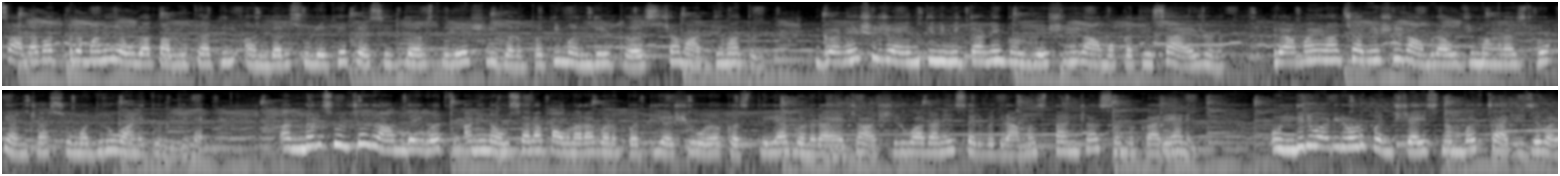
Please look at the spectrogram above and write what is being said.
सालाबादप्रमाणे येवला तालुक्यातील अंदरसूल येथे प्रसिद्ध असलेले श्री गणपती मंदिर ट्रस्टच्या माध्यमातून गणेश जयंती निमित्ताने भव्य श्री रामकथेचं आयोजन रामायणाचार्य श्री रामरावजी महाराज ढोक यांच्या सुमधुर वाणीतून केलंय. अंधरसूलचे ग्रामदैवत आणि नवसाला पावणारा गणपती अशी ओळख असलेल्या गणरायाच्या आशीर्वादाने सर्व ग्रामस्थांच्या सहकार्याने उंदीरवाडी रोड पंचेचाळीस नंबर चारीजवळ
